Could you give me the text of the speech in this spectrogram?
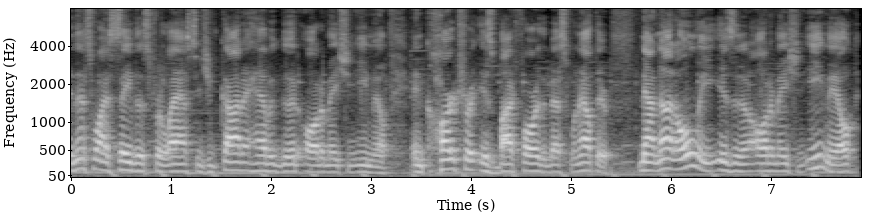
And that's why I save this for last is you've got to have a good automation email. And Kartra is by far the best one out there. Now not only is it an automation email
